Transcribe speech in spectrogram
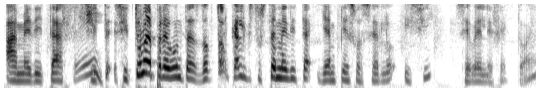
a meditar. Sí. Si, te- si tú me preguntas, doctor Calix, ¿usted medita? Ya empiezo a hacerlo y sí, se ve el efecto. ¿eh?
